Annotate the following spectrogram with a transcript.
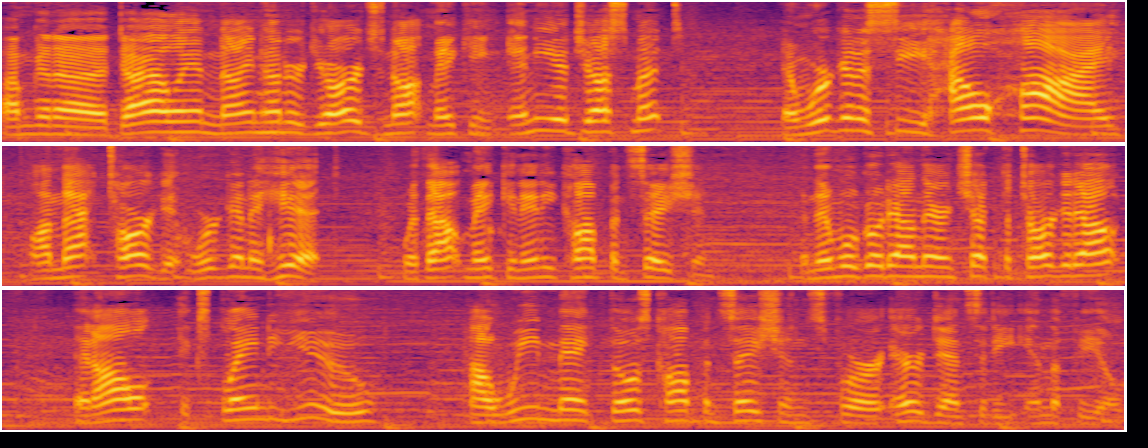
I'm going to dial in 900 yards, not making any adjustment, and we're going to see how high on that target we're going to hit without making any compensation. And then we'll go down there and check the target out, and I'll explain to you how we make those compensations for air density in the field.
